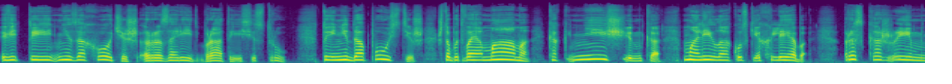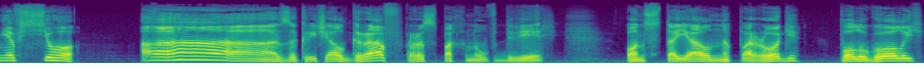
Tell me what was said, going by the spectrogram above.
ведь ты не захочешь разорить брата и сестру. Ты не допустишь, чтобы твоя мама, как нищенка, молила о куске хлеба. Расскажи мне все а, закричал граф, распахнув дверь. Он стоял на пороге, полуголый,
